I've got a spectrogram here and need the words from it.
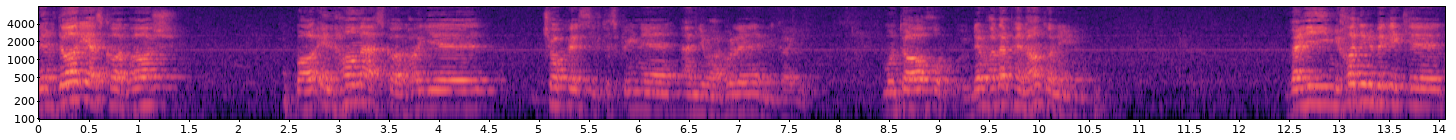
مقداری از کارهاش با الهام از کارهای چاپ سیلک سکرین اندی وارهول امریکایی. منتها خب نمیخوادم پنهان کنه اینو ولی می‌خواد اینو بگه که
